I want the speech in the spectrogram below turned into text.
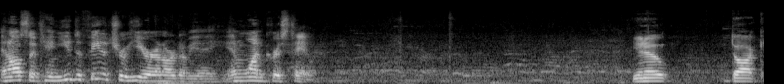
And also, can you defeat a true hero in RWA and one Chris Taylor? You know, Doc,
